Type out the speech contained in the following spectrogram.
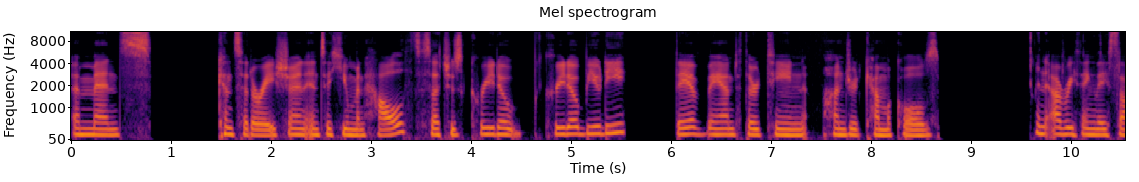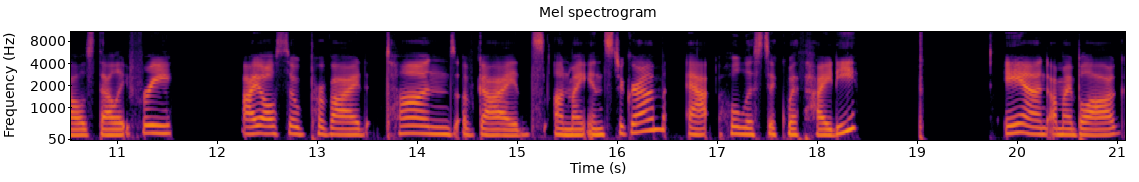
immense consideration into human health, such as Credo, Credo Beauty. They have banned 1,300 chemicals, and everything they sell is phthalate free. I also provide tons of guides on my Instagram at Holistic with Heidi and on my blog,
